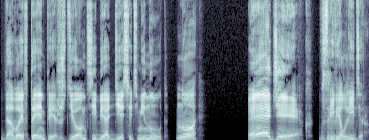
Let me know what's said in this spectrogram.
«Давай в темпе, ждем тебя 10 минут». Но... «Эдик!» — взревел лидер.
